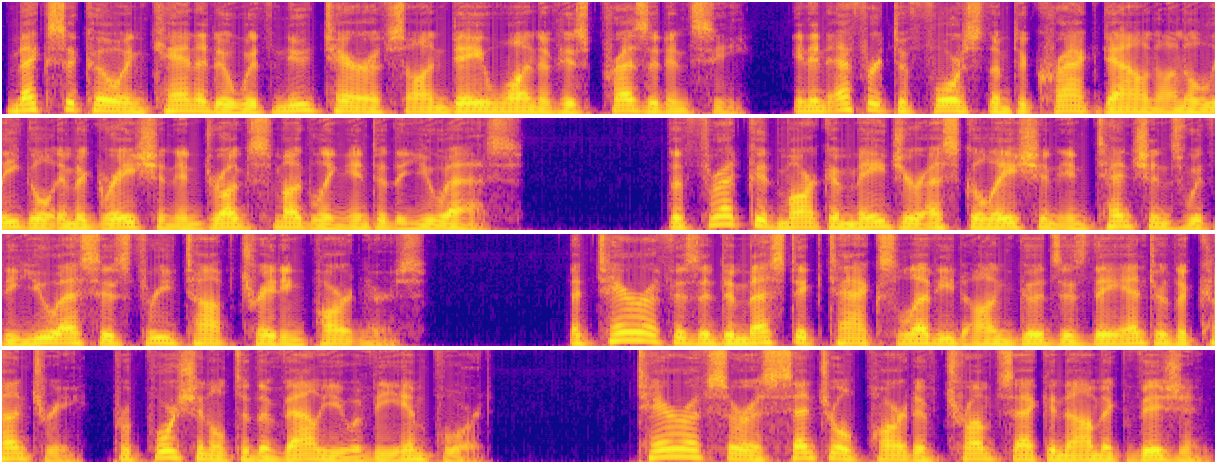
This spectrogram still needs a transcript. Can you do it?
Mexico and Canada with new tariffs on day one of his presidency, in an effort to force them to crack down on illegal immigration and drug smuggling into the U.S. The threat could mark a major escalation in tensions with the U.S.'s three top trading partners. A tariff is a domestic tax levied on goods as they enter the country, proportional to the value of the import. Tariffs are a central part of Trump's economic vision,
